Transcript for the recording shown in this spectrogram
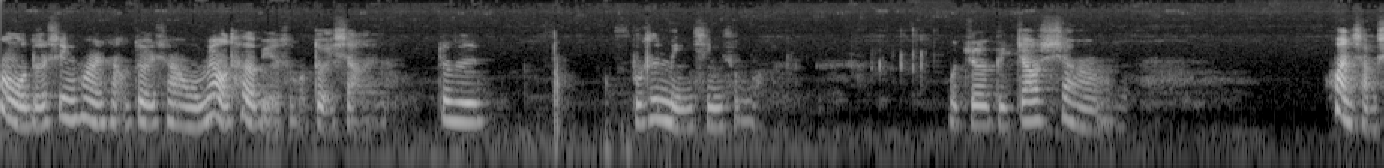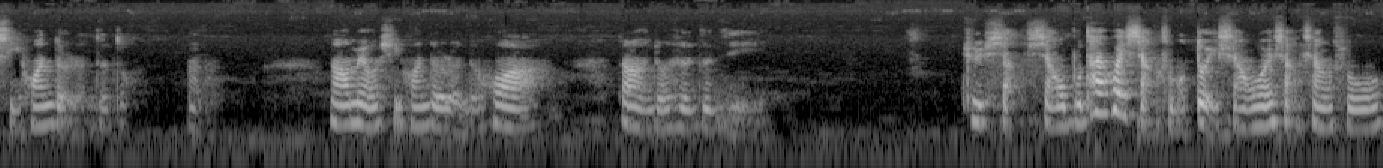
那我的性幻想对象，我没有特别什么对象哎，就是不是明星什么，我觉得比较像幻想喜欢的人这种，嗯，然后没有喜欢的人的话，当然就是自己去想象，我不太会想什么对象，我会想象说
